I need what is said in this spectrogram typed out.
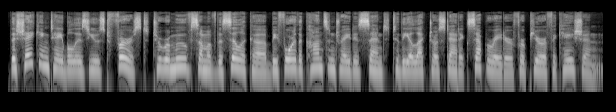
the shaking table is used first to remove some of the silica before the concentrate is sent to the electrostatic separator for purification.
